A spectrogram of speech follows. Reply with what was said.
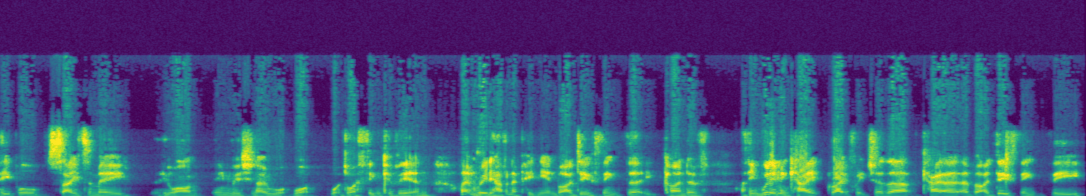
people say to me who aren't English, you know, what what what do I think of it? And I don't really have an opinion, but I do think that it kind of. I think William and Kate great for each other, Kate, uh, but I do think the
